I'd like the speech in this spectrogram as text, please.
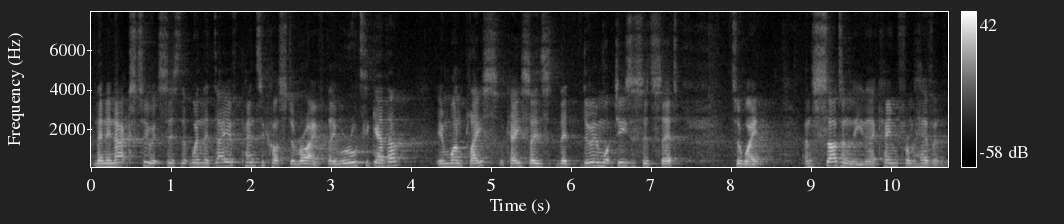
And then in Acts 2, it says that when the day of Pentecost arrived, they were all together in one place. Okay, so they're doing what Jesus had said to wait. And suddenly there came from heaven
